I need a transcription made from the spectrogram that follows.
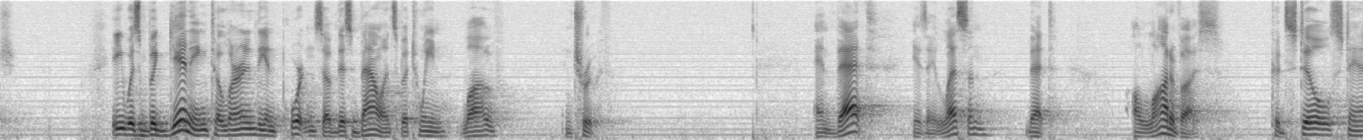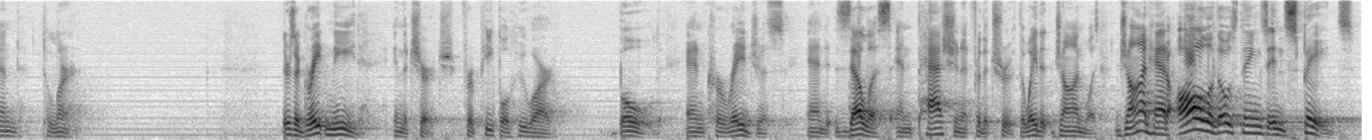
He was beginning to learn the importance of this balance between love and truth. And that is a lesson that a lot of us could still stand to learn. There's a great need in the church for people who are bold and courageous and zealous and passionate for the truth, the way that John was. John had all of those things in spades,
